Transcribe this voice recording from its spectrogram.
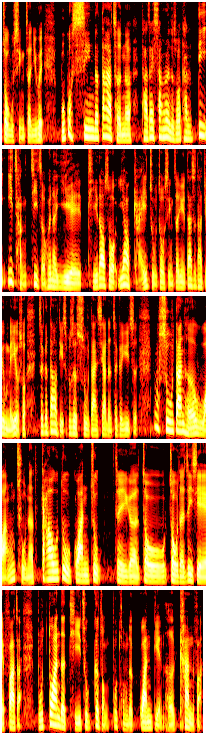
州行政议会。不过新的大臣呢，他在上任的时候，他的第一场记者会呢，也提到说要改组州行政议，但是他就没有说这个到底是不是苏丹下的这个谕旨。那么苏丹和王储呢，高度关注。这一个州州的这些发展，不断的提出各种不同的观点和看法。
